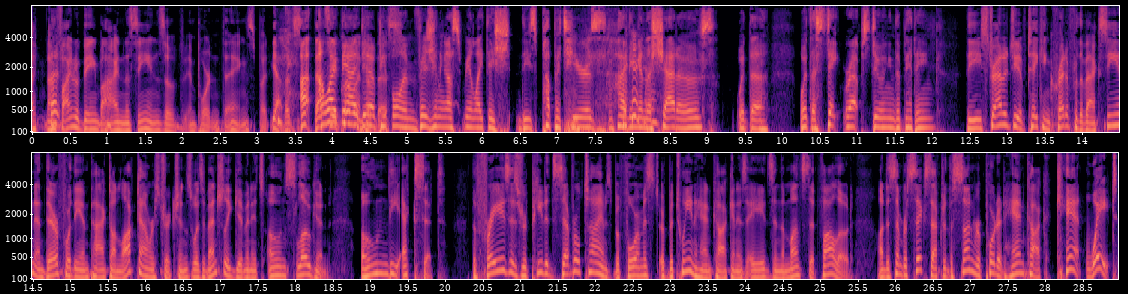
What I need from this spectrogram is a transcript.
I'm But- fine with being behind the scenes of important things. But yeah, that's I, that's I like the, equivalent idea of of people envisioning us being like these these puppeteers hiding in the shadows with the with the state reps doing the bidding. The strategy of taking credit for the vaccine and therefore the impact on lockdown restrictions was eventually given its own slogan Own the Exit. The phrase is repeated several times before Mr. between Hancock and his aides in the months that followed. On December 6th, after the Sun reported Hancock can't wait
